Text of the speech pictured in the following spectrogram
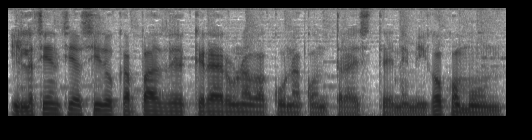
Y la ciencia ha sido capaz de crear una vacuna contra este enemigo común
